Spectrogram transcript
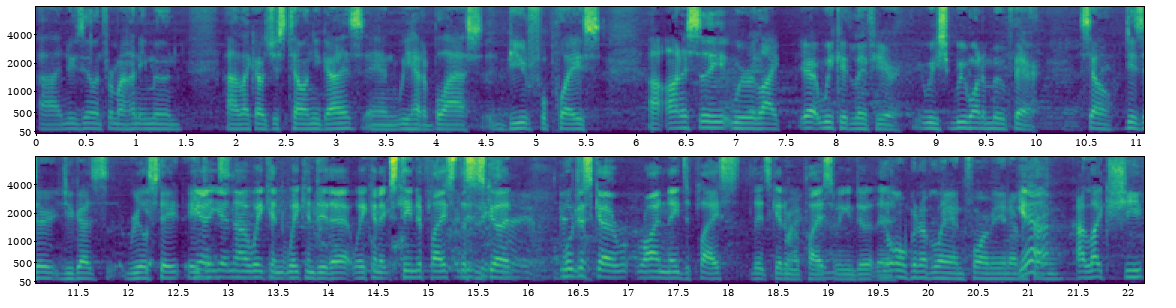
uh, New Zealand for my honeymoon, uh, like I was just telling you guys, and we had a blast. Beautiful place. Uh, honestly, we were like, yeah, we could live here. We, sh- we want to move there. So, is there, do you guys real estate Yeah, agents? yeah, yeah, no, we can we can do that. We can extend a place. This is good. We'll just go. Ryan needs a place. Let's get him a place, so we can do it there. You'll open up land for me and everything. Yeah. I like sheep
